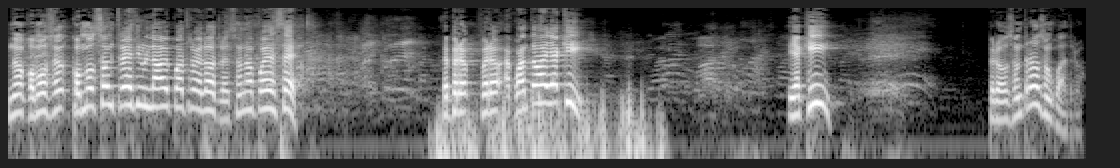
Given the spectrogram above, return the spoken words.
No, ¿cómo son, son tres de un lado y cuatro del otro? Eso no puede ser. Pero, pero ¿a cuántos hay aquí? ¿Y aquí? ¿Pero son tres o son cuatro?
